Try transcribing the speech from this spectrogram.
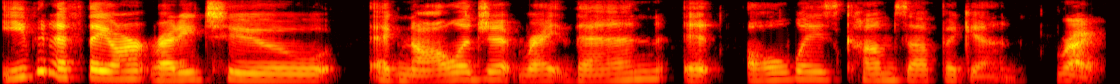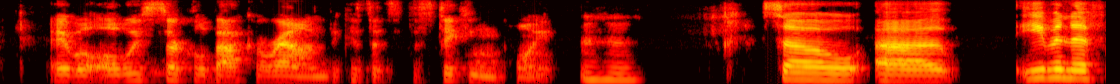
even if they aren't ready to acknowledge it right then, it always comes up again. Right. It will always circle back around because it's the sticking point. hmm So uh, even if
